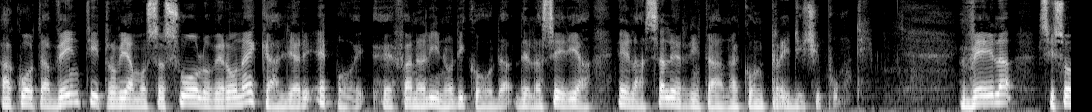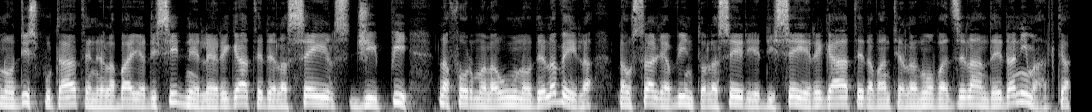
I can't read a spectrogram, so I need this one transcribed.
A quota 20 troviamo Sassuolo, Verona e Cagliari e poi eh, fanalino di coda della Serie A e la Salernitana con 13 punti. Vela si sono disputate nella baia di Sydney le regate della Sales GP, la Formula 1 della vela. L'Australia ha vinto la serie di sei regate davanti alla Nuova Zelanda e Danimarca.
